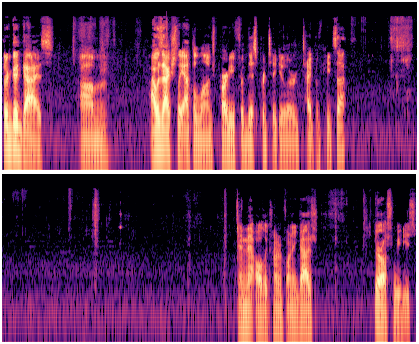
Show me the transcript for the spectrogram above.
They're good guys. Um, I was actually at the launch party for this particular type of pizza. and met all the Kinda Funny guys. They're all sweeties.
